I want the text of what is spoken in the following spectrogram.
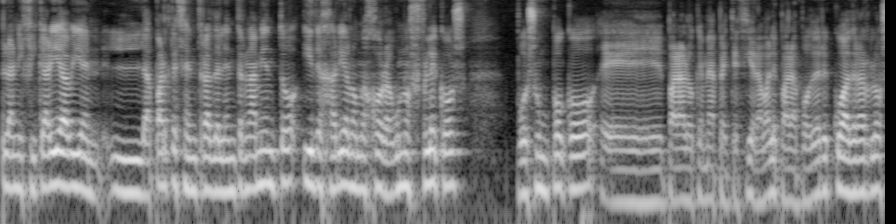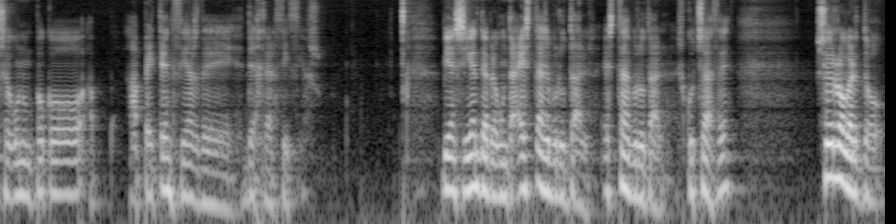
planificaría bien la parte central del entrenamiento y dejaría a lo mejor algunos flecos pues un poco eh, para lo que me apeteciera, ¿vale? Para poder cuadrarlo según un poco apetencias de, de, ejercicios. Bien, siguiente pregunta. Esta es brutal, esta es brutal. Escuchad, ¿eh? Soy Roberto,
